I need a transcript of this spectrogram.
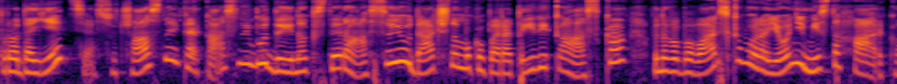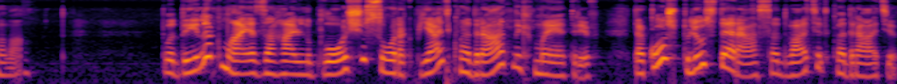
Продається сучасний каркасний будинок з терасою у дачному кооперативі Казка в Новобаварському районі міста Харкова. Будинок має загальну площу 45 квадратних метрів, також плюс тераса 20 квадратів.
